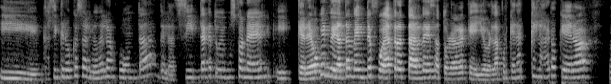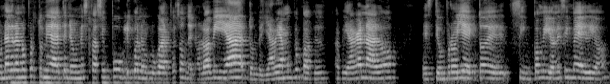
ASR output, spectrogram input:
Y casi creo que salió de la junta, de la cita que tuvimos con él, y creo que inmediatamente fue a tratar de desatorar aquello, ¿verdad? Porque era claro que era una gran oportunidad de tener un espacio público en un lugar pues donde no lo había, donde ya habíamos había ganado este un proyecto de 5 millones y medio.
